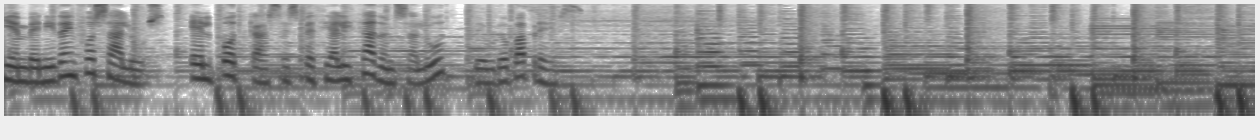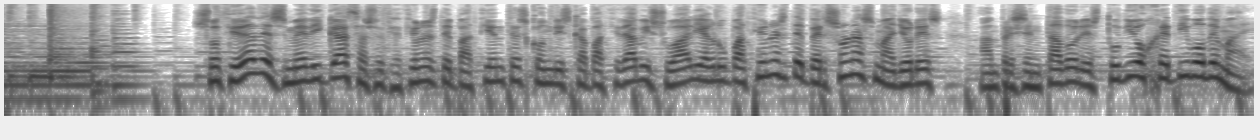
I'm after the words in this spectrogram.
Bienvenido a Infosalus, el podcast especializado en salud de Europa Press. Sociedades médicas, asociaciones de pacientes con discapacidad visual y agrupaciones de personas mayores han presentado el estudio objetivo de MAE,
